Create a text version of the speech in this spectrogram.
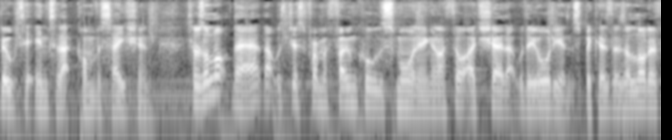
built it into that conversation. So there's a lot there. That was just from a phone call this morning, and I thought I'd share that with the audience because there's a lot of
